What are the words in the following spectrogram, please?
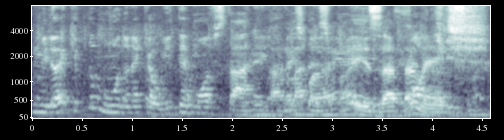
melhor equipe do mundo, né? Que é o Inter Movistar, né? Tá na Espanha. Espanha. Exatamente.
